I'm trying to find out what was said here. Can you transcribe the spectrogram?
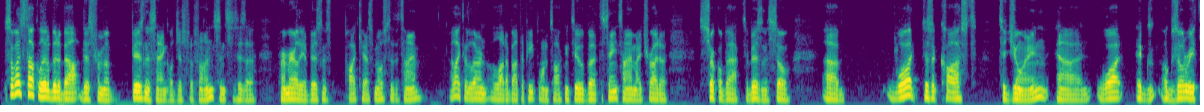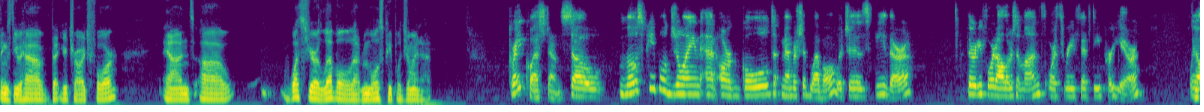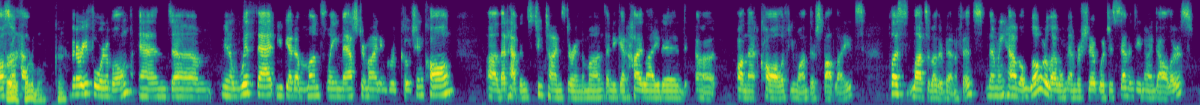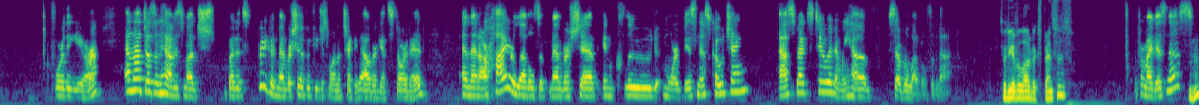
So let's talk a little bit about this from a business angle, just for fun, since this is a primarily a business podcast most of the time. I like to learn a lot about the people I'm talking to, but at the same time, I try to circle back to business. So, um, what does it cost to join? What auxiliary things do you have that you charge for? And uh, what's your level that most people join at? Great question. So, most people join at our gold membership level, which is either $34 a month or 350 per year. We That's also very have affordable. Okay. Very affordable. And, um, you know, with that, you get a monthly mastermind and group coaching call. Uh, that happens two times during the month, and you get highlighted uh, on that call if you want their spotlights plus lots of other benefits. Then we have a lower level membership, which is $79 for the year. And that doesn't have as much, but it's pretty good membership if you just want to check it out or get started. And then our higher levels of membership include more business coaching aspects to it. And we have several levels of that. So, do you have a lot of expenses? For my business? Mm-hmm.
